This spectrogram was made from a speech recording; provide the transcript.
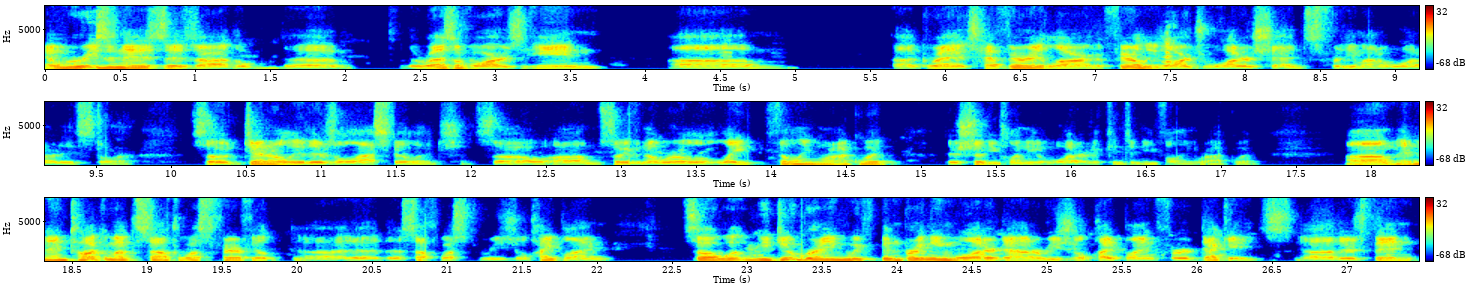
And the reason is is uh, the, the the reservoirs in um, uh, Greenwich have very large, fairly large watersheds for the amount of water they store. So generally, there's a lot of spillage. So um, so even though we're a little late filling Rockwood, there should be plenty of water to continue filling Rockwood. Um, and then talking about the Southwest Fairfield, uh, the, the Southwest Regional Pipeline. So what we do bring, we've been bringing water down a regional pipeline for decades. Uh, there's been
